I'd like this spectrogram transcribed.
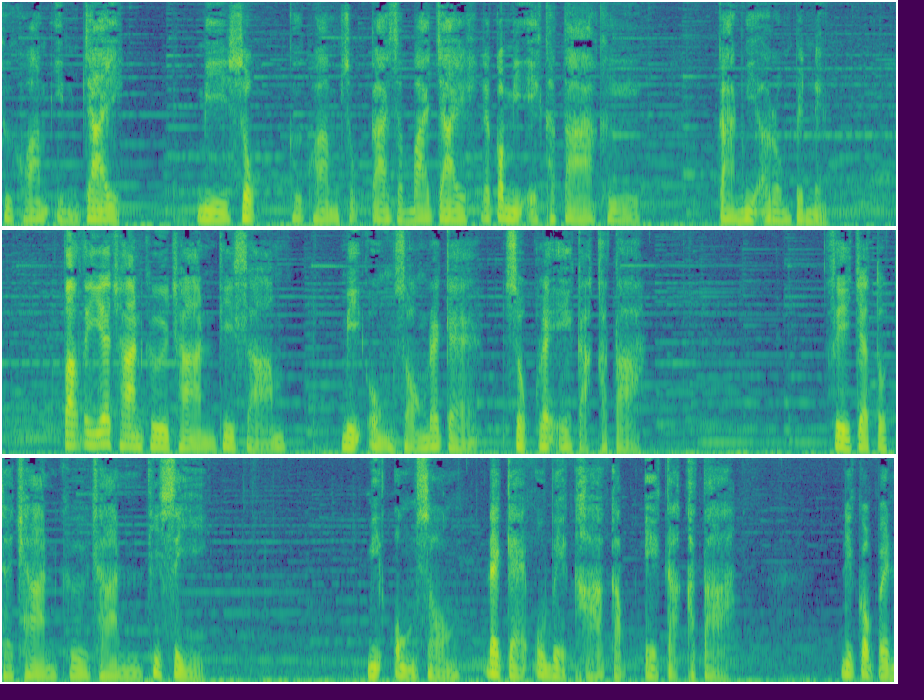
คือความอิ่มใจ มีสุขคือความสุขกายสบายใจ แล้วก็มีเอกตาคือการมีอารมณ์เป็นหนึ่ง ตติยฌานคือฌานที่สามมีองค์สองได้แก่ สุขและเอกคตาสี่จตุตฌานคือฌานที่สี่มีองค์สองได้แก่อุเบกขากับเอกคตา นี่ก็เป็น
